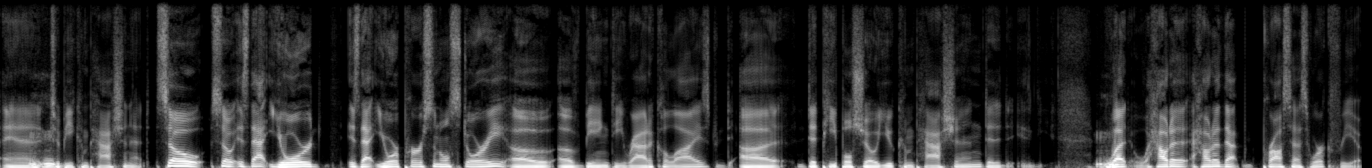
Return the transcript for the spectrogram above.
and mm-hmm. to be compassionate so so is that your is that your personal story of of being de-radicalized uh did people show you compassion did mm-hmm. what how did how did that process work for you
